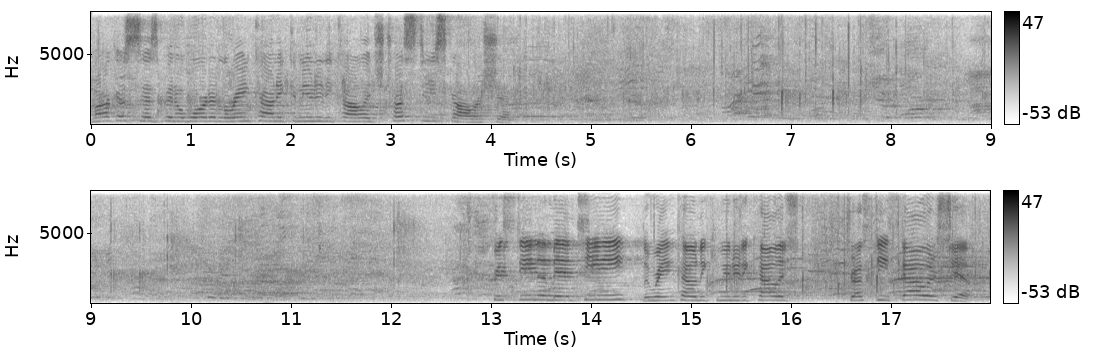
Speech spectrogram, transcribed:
Marcus has been awarded Lorain County Community College Trustee Scholarship. Christina Mantini, Lorain County Community College Trustee Scholarship.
